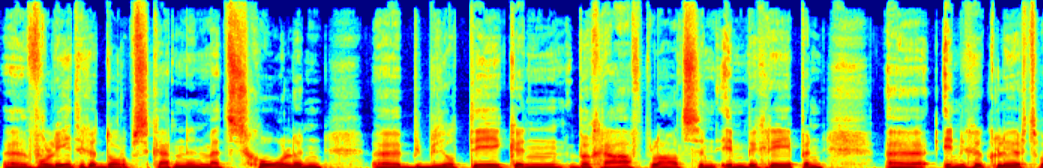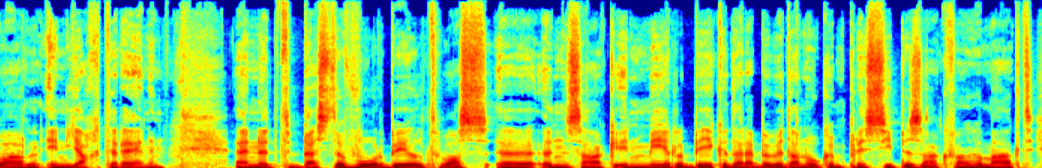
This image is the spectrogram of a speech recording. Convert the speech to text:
uh, volledige dorpskernen met scholen, uh, bibliotheken, begraafplaatsen inbegrepen, uh, ingekleurd waren in jachtterreinen. En het beste voorbeeld was een zaak in Merelbeke. Daar hebben we dan ook een principezaak van gemaakt.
